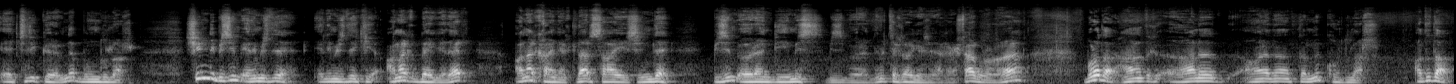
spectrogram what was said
elçilik görevinde bulundular. Şimdi bizim elimizde elimizdeki ana belgeler, ana kaynaklar sayesinde bizim öğrendiğimiz, bizim öğrendiğimiz tekrar geleceğiz arkadaşlar buralara. Burada hanedanlık- hane, hanedanlıklarını kurdular. Adı da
